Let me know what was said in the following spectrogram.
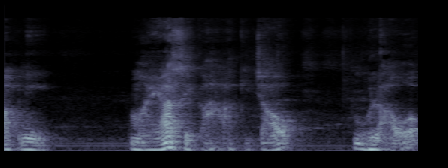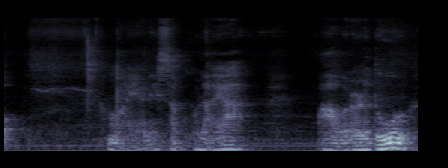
अपनी माया से कहा कि जाओ भुलाओ माया ने सब भुलाया आवरण दूर,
